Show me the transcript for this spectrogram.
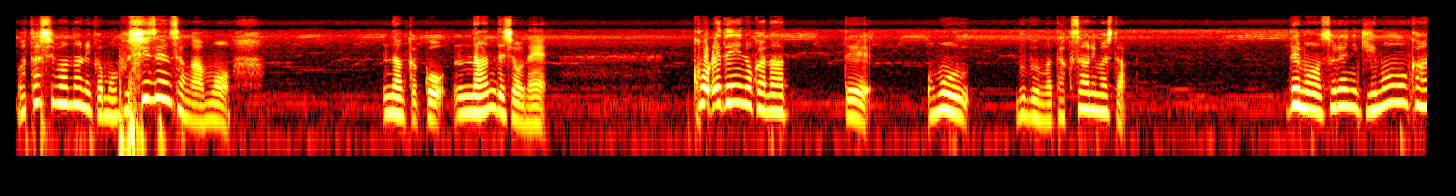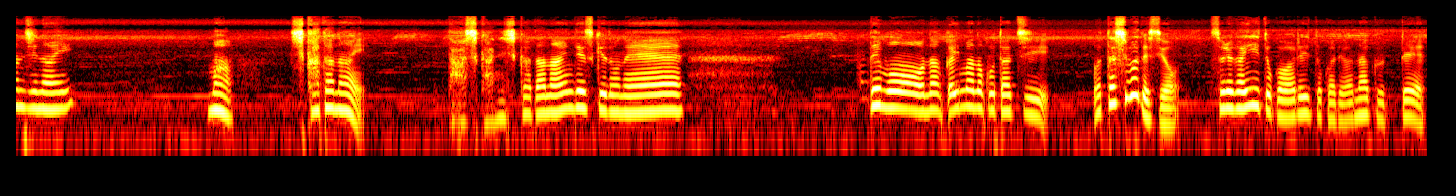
私は何かもう不自然さがもう、なんかこう、なんでしょうね。これでいいのかなって思う部分がたくさんありました。でもそれに疑問を感じないまあ仕方ない。確かに仕方ないんですけどね。でもなんか今の子たち、私はですよ。それがいいとか悪いとかではなくって、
